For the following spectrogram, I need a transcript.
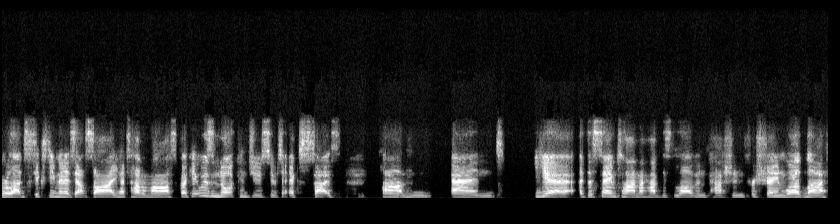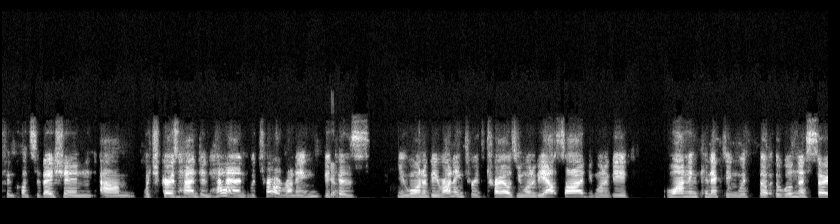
were allowed 60 minutes outside. You had to have a mask. Like it was not conducive to exercise. Um, and yeah, at the same time, I have this love and passion for Australian wildlife and conservation, um, which goes hand in hand with trail running because yeah. you want to be running through the trails, you want to be outside, you want to be one and connecting with the, the wilderness. So,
